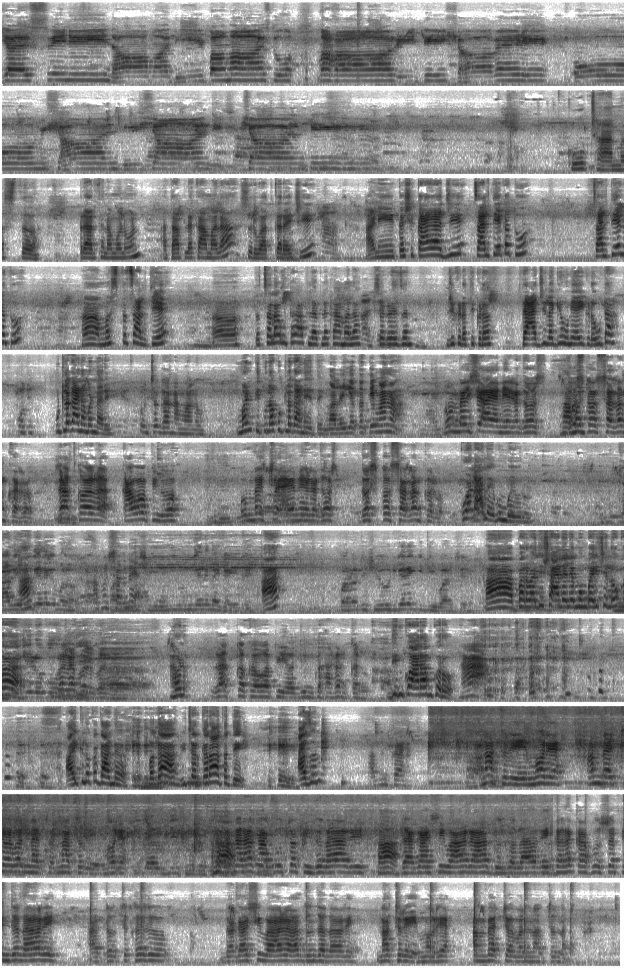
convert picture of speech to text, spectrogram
तेजस्विनी नाम दीपमास्तु महाविदिशवरे ॐ शान्ति शान्ति शान्ति। खूप छान मस्त प्रार्थना म्हणून आता आपल्या कामाला सुरुवात करायची. आणि कशी काय आजी? चालतेय का तू? चालतेय ना तू? हा मस्त चालतेय. तर चला उठा आपल्या आपल्या कामाला सगळेजण. जिकडं तिकडं. त्या आजीला घेऊन या इकडं उठा. कुठलं गाणं म्हणणार आहे? कोणचं गाणं म्हणू? म्हण की तुला कुठलं गाणं येते मला येतं ते म्हणा. मुंबई से आया मेरा दोस्त. हाँ, दोस्त मन- को सलाम करो रात को कावो पियो मुंबई से आया मेरा दोस्त. दोस्त को सलाम करो. कोण आलंय मुंबईवरून? काल आ? येऊन गेले की मला आपण सगळे येऊन गेले नाही का इथे? आ? परवा दिवशी येऊन गेले किती माणसे? हा परवा दिवशी आलेले मुंबईचे लोक. लोक बरं, बरं, बरं. म्हण रात को कावो पियो दिन को हरण करो. दिन को आराम करो. हा. ऐकलं का गाणं? बघा विचार करा आता ते. अजून? अजून काय? नाच रे मोऱ्या आंब्याचं वरणाचं नाच रे मोऱ्या हा. खरा कापूस पिंजरा रे हा. जागाशी वारा धुंदला रे खरा कापूस पिंजरा रे आठवच खरं जागाशी वारा धुंदला रे नाच रे मोऱ्या आंब्याच्या वरणाचं नाच.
